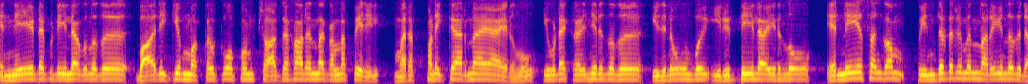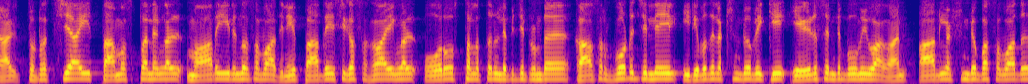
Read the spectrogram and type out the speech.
എൻ ഐയുടെ പിടിയിലാകുന്നത്. ഭാര്യയ്ക്കും മക്കൾക്കുമൊപ്പം ഷാജഹാൻ എന്ന കള്ളപ്പേരിൽ മരപ്പണിക്കാരനായായിരുന്നു. ഇവിടെ കഴിഞ്ഞിരുന്നത് ഇതിനു മുമ്പ് ഇരിട്ടിയിലായിരുന്നു. എൻ ഐ എ സംഘം പിന്തുടരുമെന്നറിയുന്നതിനാൽ തുടർച്ചയായി താമസ സ്ഥലങ്ങൾ മാറിയിരുന്ന സവാദിന് പ്രാദേശിക സഹായങ്ങൾ ഓരോ സ്ഥലത്തും ലഭിച്ചിട്ടുണ്ട്. കാസർഗോഡ് ജില്ലയിൽ ഇരുപത് ലക്ഷം രൂപയ്ക്ക് ഏഴ് സെന്റ് ഭൂമി വാങ്ങാൻ ആറ് ലക്ഷം രൂപ സവാദ്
